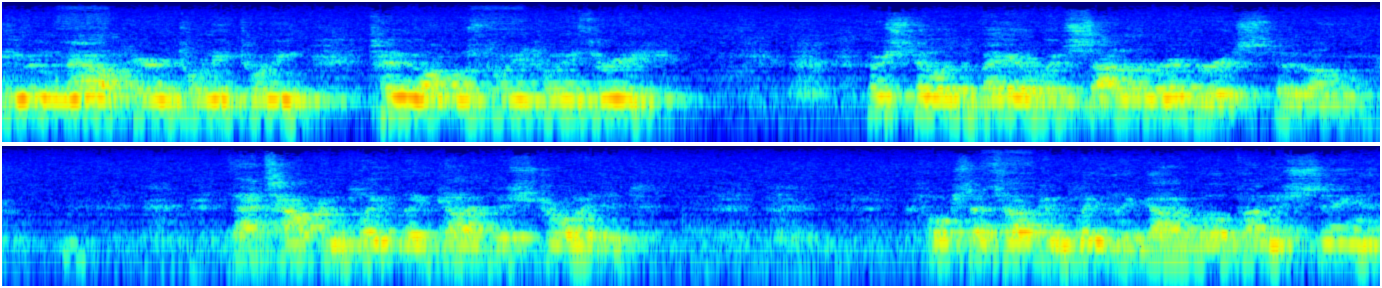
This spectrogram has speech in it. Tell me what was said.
even now, here in 2022, almost 2023. There's still a debate of which side of the river it stood on. That's how completely God destroyed it. Folks, that's how completely God will punish sin.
